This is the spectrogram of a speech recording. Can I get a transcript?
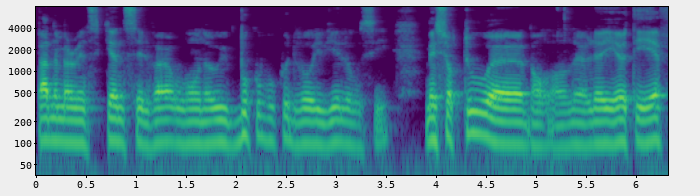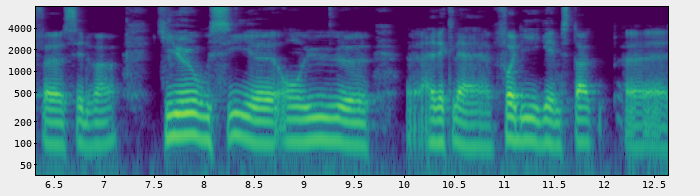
Pan American Silver, où on a eu beaucoup, beaucoup de va-et-vient là aussi. Mais surtout, bon, on a le ETF Silver, qui eux aussi ont eu avec la folie GameStop, euh,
